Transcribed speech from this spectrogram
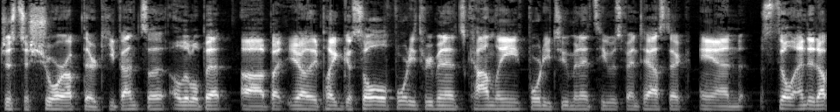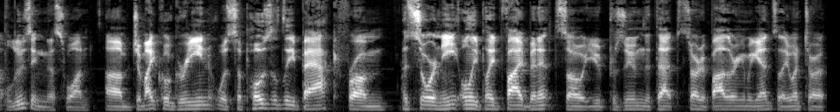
just to shore up their defense a, a little bit. Uh, but, you know, they played Gasol 43 minutes, Conley 42 minutes. He was fantastic and still ended up losing this one. Um, JaMychal Green was supposedly back from a sore knee, only played five minutes. So you'd presume that that started bothering him again. So they went to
